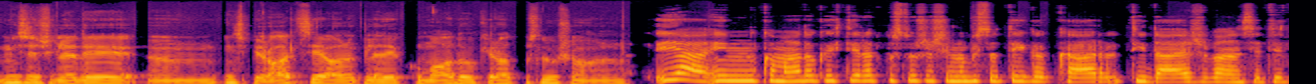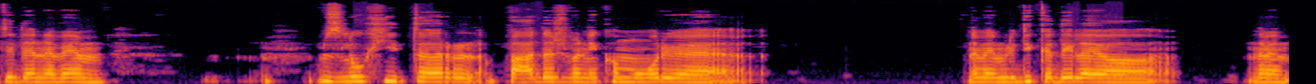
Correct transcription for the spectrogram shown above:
Misliš, glede um, inspiracije ali glede komadov, ki rad poslušam? Ali? Ja, in komadov, ki jih ti rad poslušaš, in v bistvu tega, kar ti daješ ven, se ti zdi, da ne vem, zelo hiter padeš v neko morje. Ne vem, ljudi, ki delajo vem,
